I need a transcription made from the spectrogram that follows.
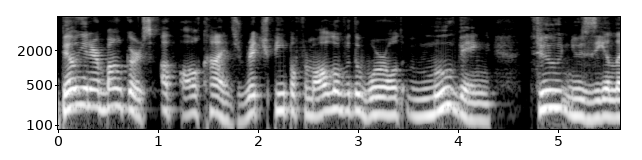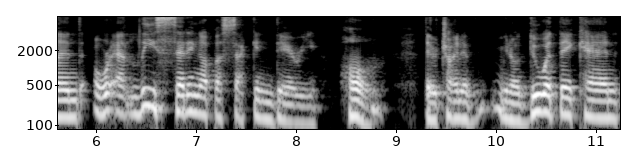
billionaire bunkers of all kinds, rich people from all over the world moving to New Zealand or at least setting up a secondary home. They're trying to, you know, do what they can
